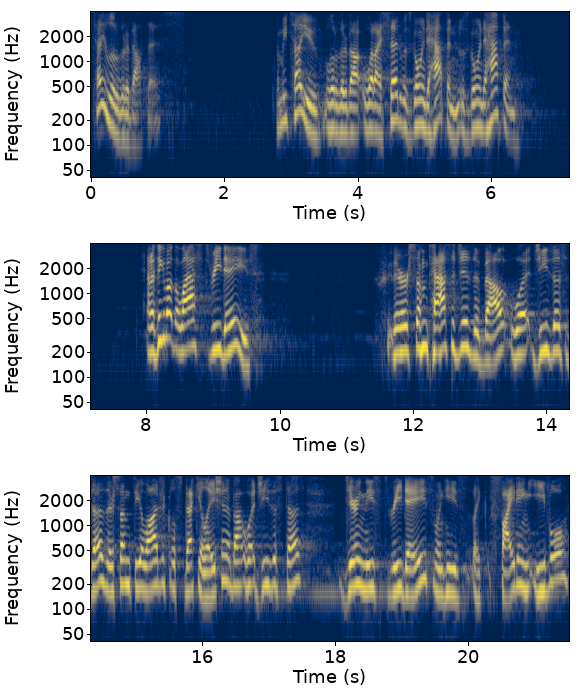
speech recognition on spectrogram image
tell you a little bit about this. Let me tell you a little bit about what I said was going to happen, was going to happen. And I think about the last three days there are some passages about what Jesus does. There's some theological speculation about what Jesus does during these three days when he's like fighting evil.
